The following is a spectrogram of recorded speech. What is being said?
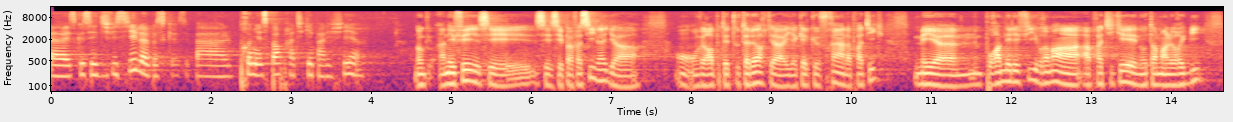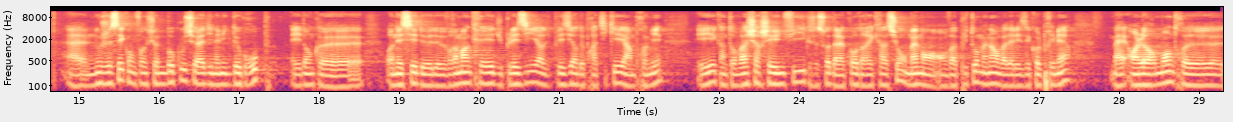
euh, Est-ce que c'est difficile parce que c'est pas le premier sport pratiqué par les filles? Donc, en effet, c'est pas facile. Hein. Il y a, on, verra peut-être tout à l'heure qu'il y, a quelques freins à la pratique, mais euh, pour amener les filles vraiment à, pratiquer, notamment le rugby, euh, nous, je sais qu'on fonctionne beaucoup sur la dynamique de groupe, et donc on essaie de, vraiment créer du plaisir, du plaisir de pratiquer en premier. Et quand on va chercher une fille, que ce soit dans la cour de récréation, ou même on, va plutôt maintenant, on va dans les écoles primaires, ben, on, leur montre, euh,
